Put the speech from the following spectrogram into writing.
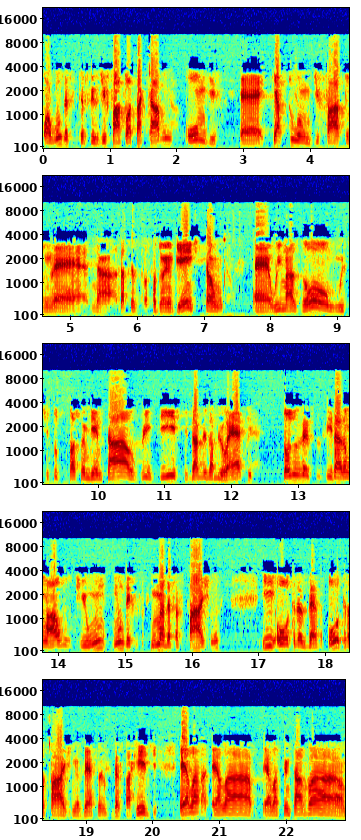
alguns desses perfis de fato atacavam ONGs é, que atuam de fato é, na, na, preservação do meio ambiente, então é, o Amazon, o Instituto Socioambiental, Greenpeace, WWF, todos esses viraram alvos de um, um desses, uma dessas páginas. E outras outra página dessa, dessa rede, ela, ela, ela tentava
